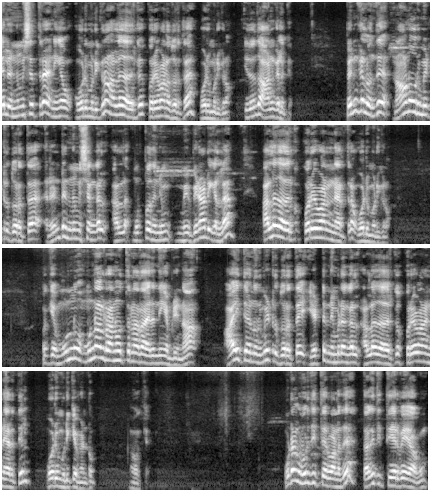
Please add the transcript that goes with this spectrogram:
ஏழு நிமிஷத்தில் நீங்கள் ஓடி முடிக்கணும் அல்லது அதற்கு குறைவான தூரத்தை ஓடி முடிக்கணும். இது வந்து ஆண்களுக்கு. பெண்கள் வந்து நானூறு மீட்டர் தூரத்தை ரெண்டு நிமிஷங்கள் அல்ல முப்பது நிம் வினாடிகளில் அல்லது அதற்கு குறைவான நேரத்தில் ஓடி முடிக்கணும். ஓகே முன்னு முன்னாள் இராணுவத்தினராக இருந்தீங்க அப்படின்னா ஆயிரத்தி ஐநூறு மீட்டர் தூரத்தை எட்டு நிமிடங்கள் அல்லது அதற்கு குறைவான நேரத்தில் ஓடி முடிக்க வேண்டும். ஓகே. உடல் உறுதி தேர்வானது தகுதி தேர்வே ஆகும்.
